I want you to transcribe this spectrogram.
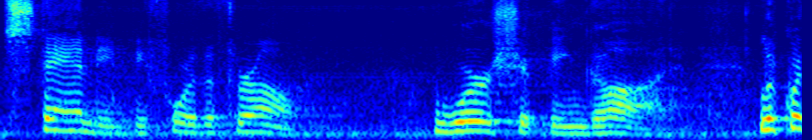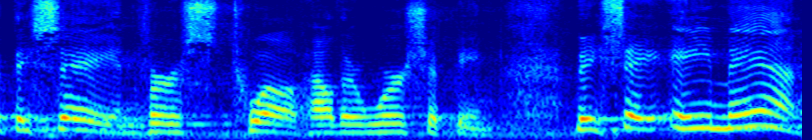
standing before the throne, worshiping God. Look what they say in verse 12, how they're worshiping. They say, Amen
